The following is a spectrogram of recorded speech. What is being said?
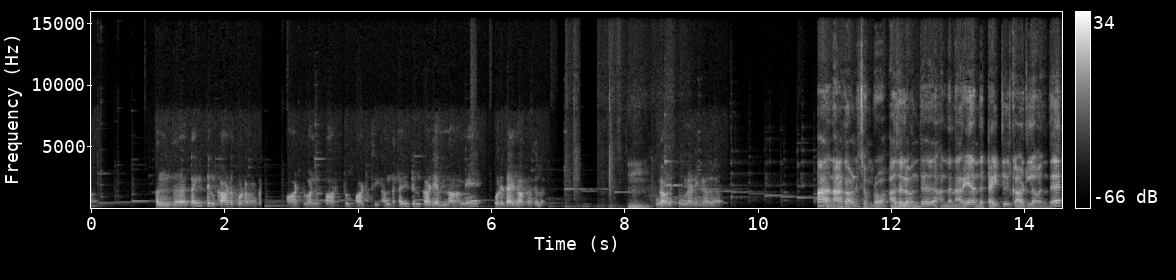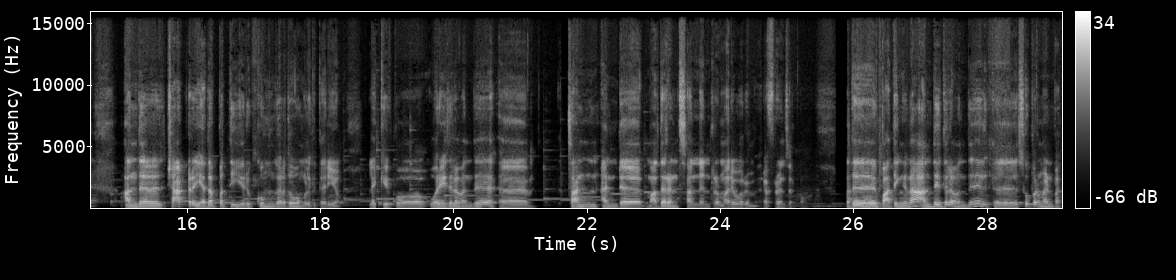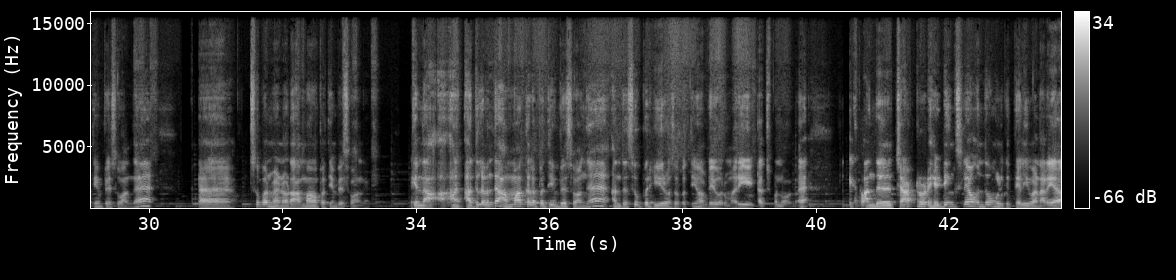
அந்த டைட்டில் கார்டு போடுறாங்க part one part two part three அந்த டைட்டில் கார்டு எல்லாமே ஒரு டைலாக் அதுல. ம். கவனிச்சிங்களா நீங்க அதை? ஆ நான் கவனிச்சேன் ப்ரோ அதுல வந்து அந்த நிறைய அந்த டைட்டில் கார்டுல வந்து அந்த சாப்டர் எதை பத்தி இருக்குங்கிறதும் உங்களுக்கு தெரியும். லைக் இப்போ ஒரு இதுல வந்து சன் அண்ட் மதர் அண்ட் சன்ன்ற மாதிரி ஒரு ரெஃபரன்ஸ் இருக்கும். அது பாத்தீங்கன்னா அந்த இதுல வந்து சூப்பர்மேன் பத்தியும் பேசுவாங்க. சூப்பர்மேனோட அம்மாவை பத்தியும் பேசுவாங்க. இந்த அதுல வந்து அம்மாக்களை பத்தியும் பேசுவாங்க அந்த சூப்பர் ஹீரோஸை பத்தியும் அப்படியே ஒரு மாதிரி டச் பண்ணுவாங்க. அந்த சாப்டரோட ஹெட்டிங்ஸ்லயே வந்து உங்களுக்கு தெளிவா நிறைய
